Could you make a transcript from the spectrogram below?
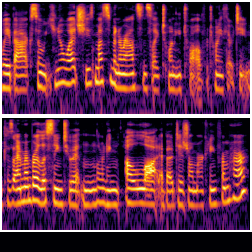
way back. So, you know what? She must have been around since like 2012 or 2013 because I remember listening to it and learning a lot about digital marketing from her.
